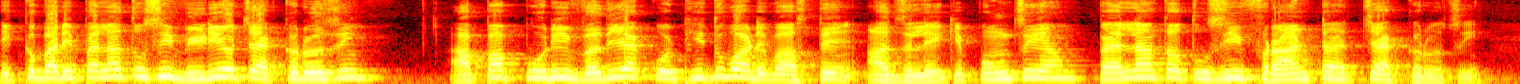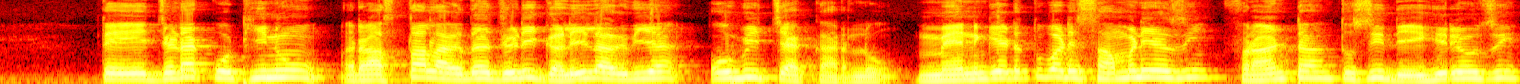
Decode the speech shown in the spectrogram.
ਇੱਕ ਵਾਰੀ ਪਹਿਲਾਂ ਤੁਸੀਂ ਵੀਡੀਓ ਚੈੱਕ ਕਰੋ ਜੀ। ਆਪਾਂ ਪੂਰੀ ਵਧੀਆ ਕੋਠੀ ਤੁਹਾਡੇ ਵਾਸਤੇ ਅੱਜ ਲੈ ਕੇ ਪਹੁੰਚੇ ਹਾਂ। ਪਹਿਲਾਂ ਤਾਂ ਤੁਸੀਂ ਫਰੰਟ ਚੈੱਕ ਕਰੋ ਜੀ। ਤੇ ਜਿਹੜਾ ਕੋਠੀ ਨੂੰ ਰਸਤਾ ਲੱਗਦਾ, ਜਿਹੜੀ ਗਲੀ ਲੱਗਦੀ ਆ, ਉਹ ਵੀ ਚੈੱਕ ਕਰ ਲਓ। ਮੇਨ ਗੇਟ ਤੁਹਾਡੇ ਸਾਹਮਣੇ ਆ ਜੀ। ਫਰੰਟ ਤੁਸੀਂ ਦੇਖ ਹੀ ਰਹੇ ਹੋ ਜੀ।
